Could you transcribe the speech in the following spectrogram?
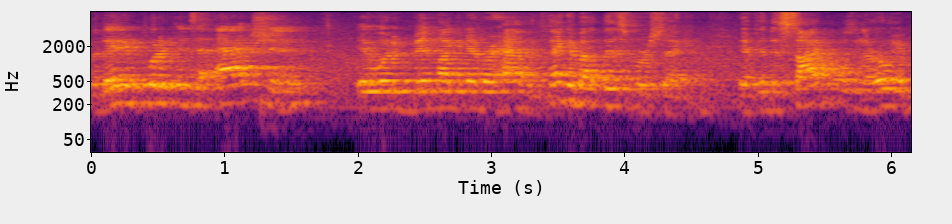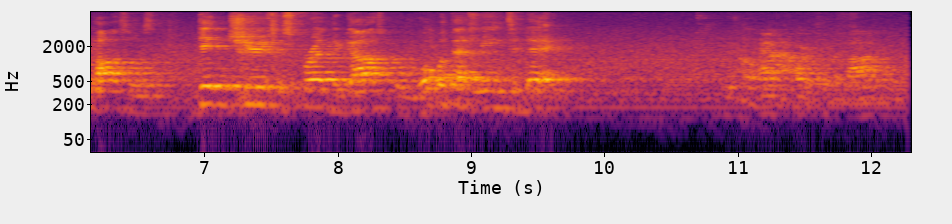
but they didn't put it into action, it would have been like it never happened. Think about this for a second. If the disciples and the early apostles didn't choose to spread the gospel, what would that mean today? We don't have parts of the Bible.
